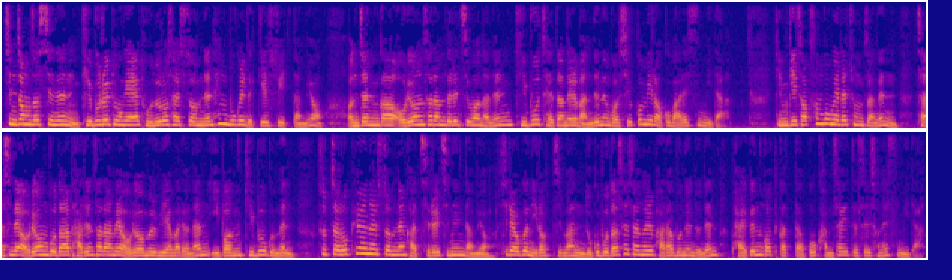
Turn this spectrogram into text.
신정자 씨는 기부를 통해 돈으로 살 수 없는 행복을 느낄 수 있다며 언젠가 어려운 사람들을 지원하는 기부 재단을 만드는 것이 꿈이라고 말했습니다. 김기석 성공회대 총장은 자신의 어려움보다 다른 사람의 어려움을 위해 마련한 이번 기부금은 숫자로 표현할 수 없는 가치를 지닌다며 시력은 잃었지만 누구보다 세상을 바라보는 눈은 밝은 것 같다고 감사의 뜻을 전했습니다.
